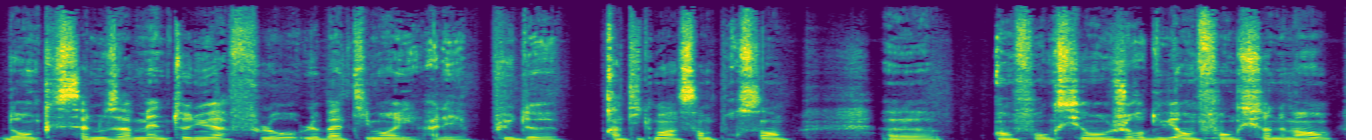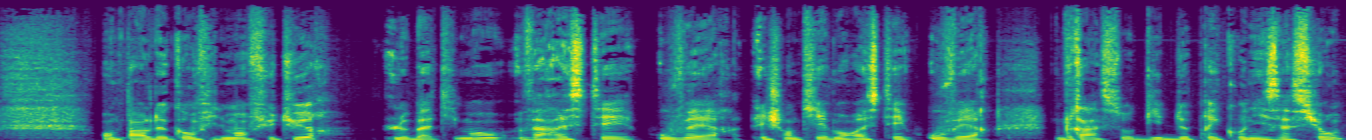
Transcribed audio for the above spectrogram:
Donc, ça nous a maintenu à flot. Le bâtiment est allez, plus de pratiquement à 100% euh, en fonction aujourd'hui, en fonctionnement. On parle de confinement futur le bâtiment va rester ouvert, les chantiers vont rester ouverts grâce au guide de préconisation.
